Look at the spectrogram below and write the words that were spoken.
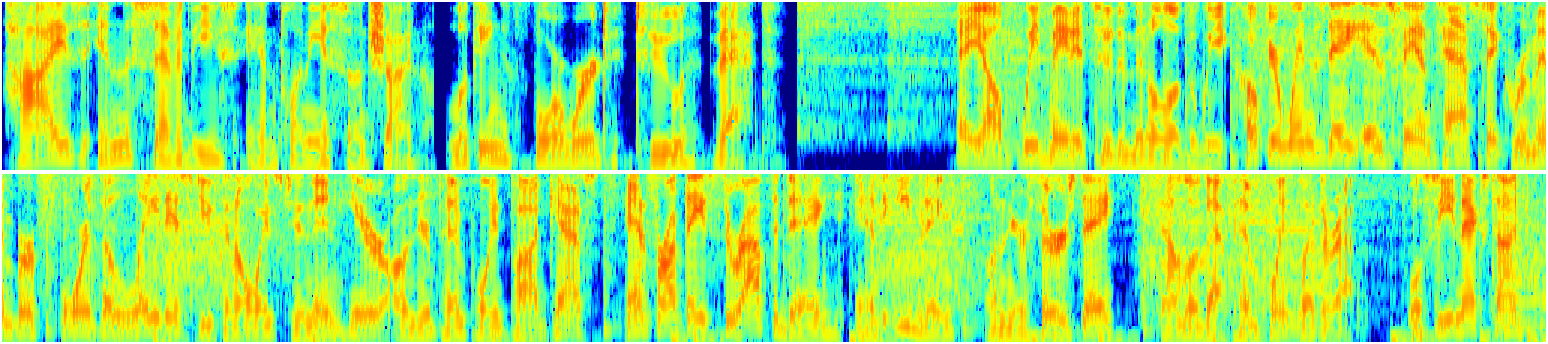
highs in the 70s, and plenty of sunshine. Looking forward to that. Hey, y'all, we've made it to the middle of the week. Hope your Wednesday is fantastic. Remember, for the latest, you can always tune in here on your Pinpoint podcast. And for updates throughout the day and evening on your Thursday, download that Pinpoint weather app. We'll see you next time.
